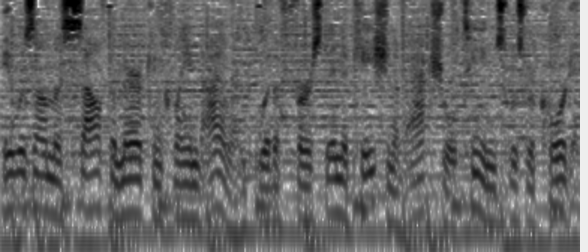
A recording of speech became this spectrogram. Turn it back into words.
It was on the South American claimed island where the first indication of actual teams was recorded.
